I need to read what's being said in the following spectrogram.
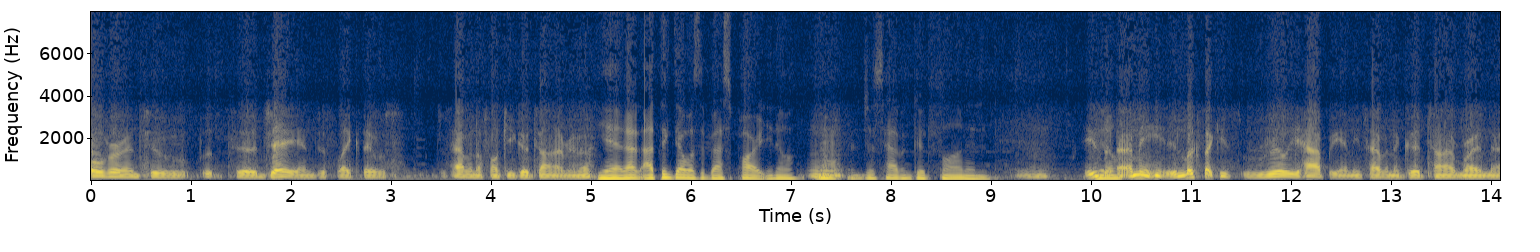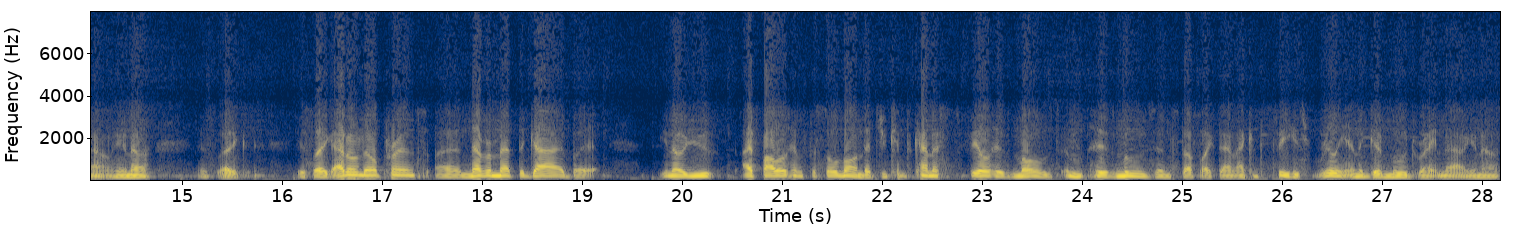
over into to Jay and just like they was just having a funky good time. You know, Yeah, that, I think that was the best part, you know, Mhm. just having good fun. And mm he's. You know? I mean, he, it looks like he's really happy and he's having a good time right now. You know, it's like it's like I don't know Prince. I never met the guy, but you know, you I followed him for so long that you can kind of feel his modes, and his moods and stuff like that. And I can see he's really in a good mood right now. You know,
